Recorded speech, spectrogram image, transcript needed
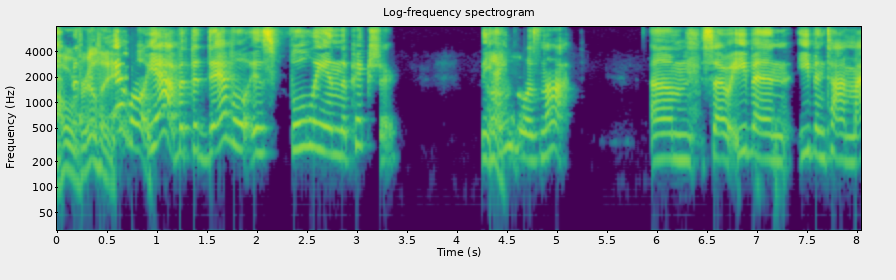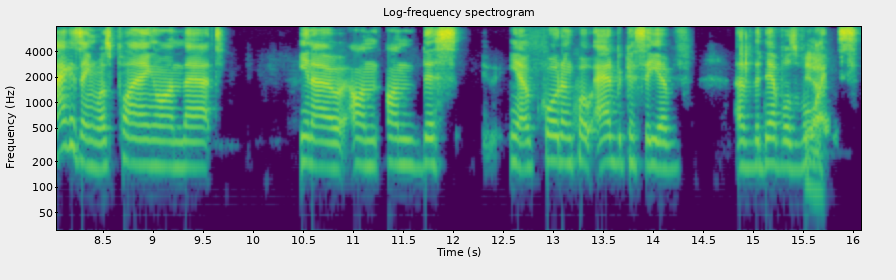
oh, really? Devil, yeah, but the devil is fully in the picture. The huh. angel is not. Um, so even even Time Magazine was playing on that you know, on on this, you know, quote unquote advocacy of of the devil's voice.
